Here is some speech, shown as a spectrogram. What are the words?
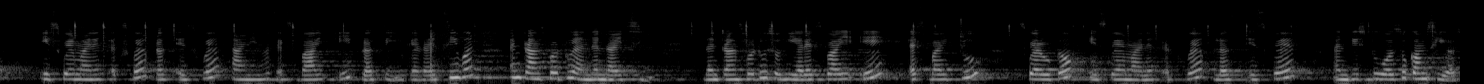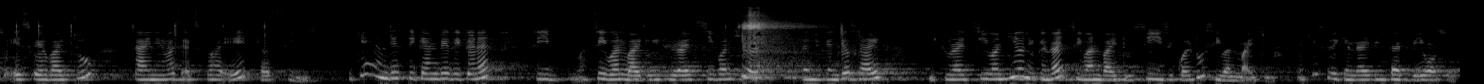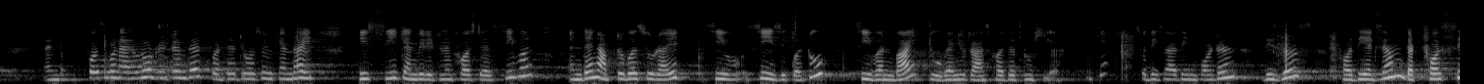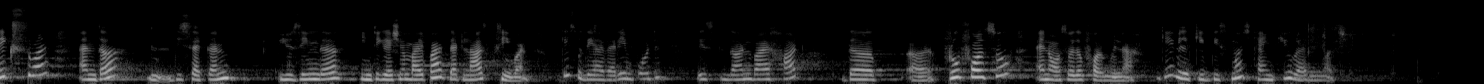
a square minus x square plus a square sine inverse x by a plus c. You can write c1 and transfer 2 and then write c. Then transfer 2 so here x by a s by 2 square root of a square minus x square plus a square. And this 2 also comes here. So a square by 2 sine inverse x by a plus c. Okay and this c can be written as c c1 by 2 if you write c1 here then you can just write if you write c1 here you can write c1 by 2 c is equal to c1 by 2 okay so we can write in that way also. And the first one I have not written that but that also you can write. This C can be written first as C1 and then afterwards you write C, C is equal to C1 by 2 when you transfer the 2 here. Okay so these are the important results for the exam. That first sixth one and the the second using the integration by parts that last three one. Okay so they are very important. Please learn by heart the uh, proof also and also the formula. Okay we'll keep this much. Thank you very much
